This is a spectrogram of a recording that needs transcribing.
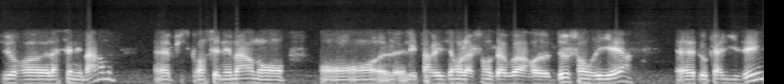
sur la Seine-et-Marne, puisqu'en Seine-et-Marne, on, on, les Parisiens ont la chance d'avoir deux chambrières localisées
